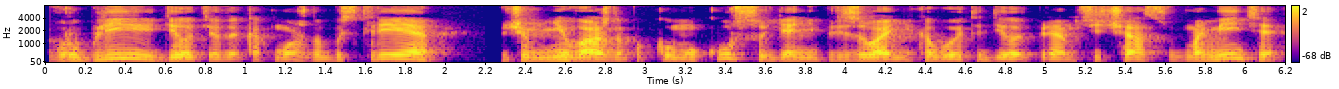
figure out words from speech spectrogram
в рубли, делать это как можно быстрее, причем неважно по какому курсу, я не призываю никого это делать прямо сейчас, в моменте,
